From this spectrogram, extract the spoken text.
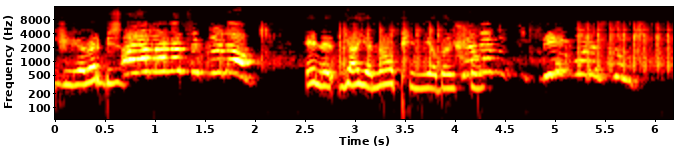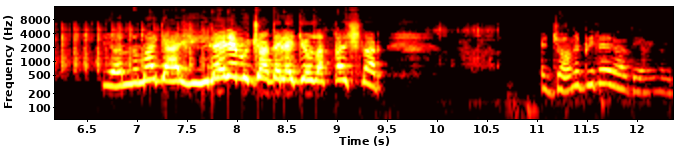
Hileler biz... Arabana sıkılım. Enes ya ya ne yapayım ya ben şu an. Yanıma gel hileyle mücadele ediyoruz arkadaşlar. E, canı bir herhalde yani.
